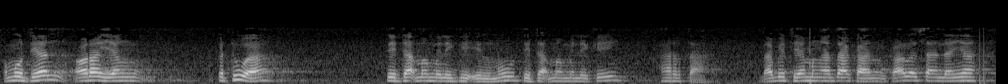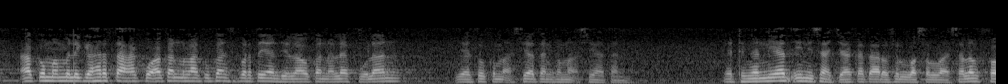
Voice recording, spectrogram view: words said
Kemudian orang yang kedua tidak memiliki ilmu, tidak memiliki harta. Tapi dia mengatakan, kalau seandainya aku memiliki harta, aku akan melakukan seperti yang dilakukan oleh fulan, yaitu kemaksiatan-kemaksiatan. Ya dengan niat ini saja kata Rasulullah sallallahu alaihi wasallam fa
